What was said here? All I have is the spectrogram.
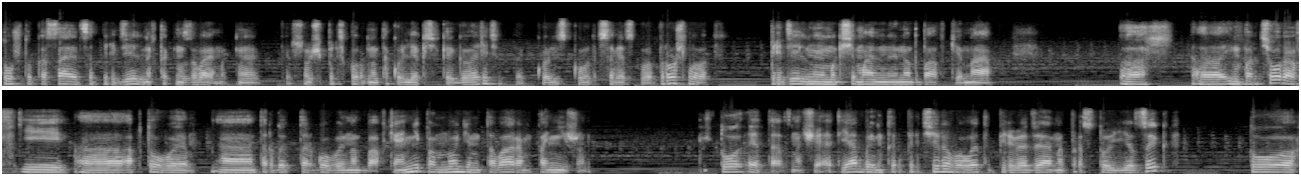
то, что касается предельных так называемых, конечно, очень прискорбно такой лексикой говорить, это такое из какого-то советского прошлого, предельные максимальные надбавки на э, импортеров и э, оптовые э, торговые надбавки, они по многим товарам понижены. Что это означает? Я бы интерпретировал это, переводя на простой язык, то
